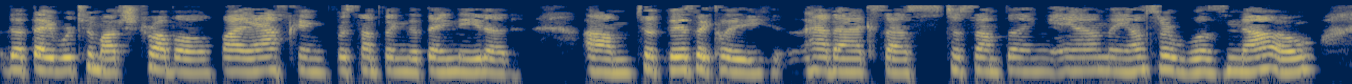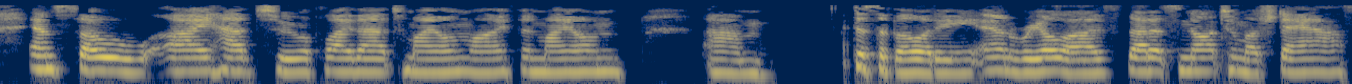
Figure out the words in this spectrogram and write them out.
that they were too much trouble by asking for something that they needed um, to physically have access to something? And the answer was no. And so I had to apply that to my own life and my own um, disability and realize that it's not too much to ask.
